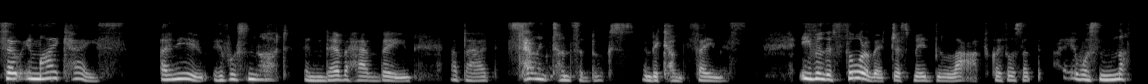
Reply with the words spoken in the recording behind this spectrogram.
So in my case, I knew it was not and never have been about selling tons of books and become famous. Even the thought of it just made me laugh because it was it was not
